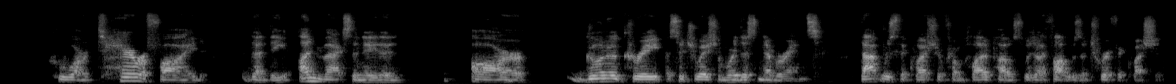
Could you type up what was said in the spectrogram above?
who are terrified that the unvaccinated are going to create a situation where this never ends? That was the question from Clubhouse, which I thought was a terrific question.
